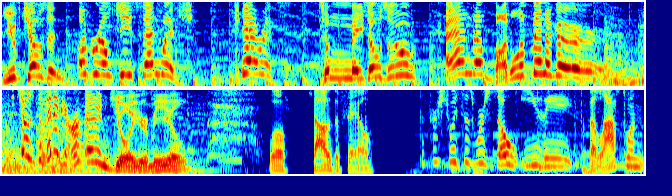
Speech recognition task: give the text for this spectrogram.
You've chosen a grilled cheese sandwich, carrots, tomato soup, and a bottle of vinegar. I chose the vinegar! Enjoy your meal. Well, that was a fail. The first choices were so easy. But the last one,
